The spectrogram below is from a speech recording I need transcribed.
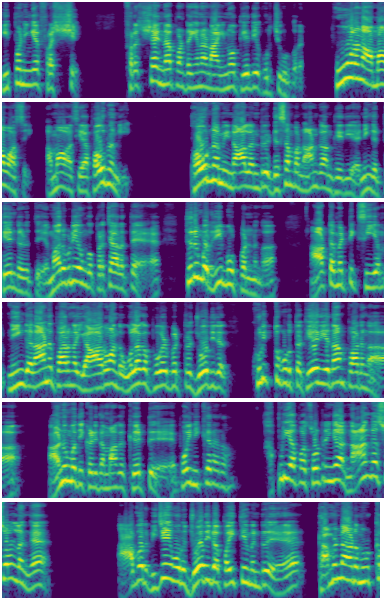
இப்போ நீங்க ஃப்ரெஷ்ஷு ஃப்ரெஷ்ஷாக என்ன பண்றீங்கன்னா நான் இன்னொரு தேதியை குறிச்சு கொடுக்குறேன். பூரண அமாவாசை. அமாவாசையா? பௌர்ணமி. பௌர்ணமி நாளன்று டிசம்பர் நான்காம் தேதியை நீங்கள் தேர்ந்தெடுத்து மறுபடியும் உங்கள் பிரச்சாரத்தை திரும்ப ரீபூட் பண்ணுங்க. ஆட்டோமேட்டிக் சிஎம் நீங்கள் தானு பாருங்கள் யாரோ அந்த உலக புகழ்பெற்ற ஜோதிடர் குறித்து கொடுத்த தேதியை தான் பாருங்கள் அனுமதி கடிதமாக கேட்டு போய் நிற்கிறாராம் அப்படியாப்பா சொல்றீங்க? நாங்க சொல்லலைங்க. அவர் விஜய் ஒரு ஜோதிட பைத்தியம் என்று தமிழ்நாடு முழுக்க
